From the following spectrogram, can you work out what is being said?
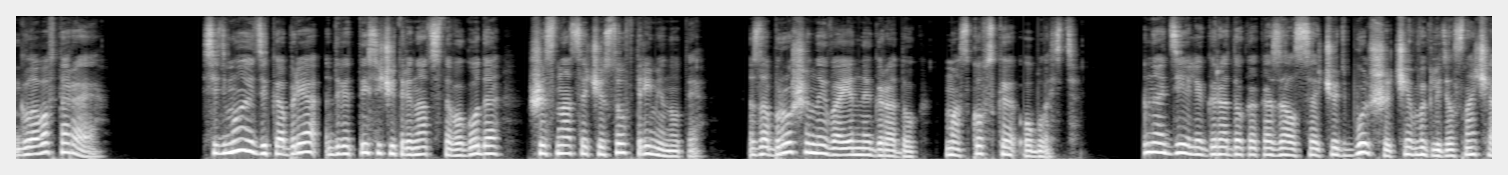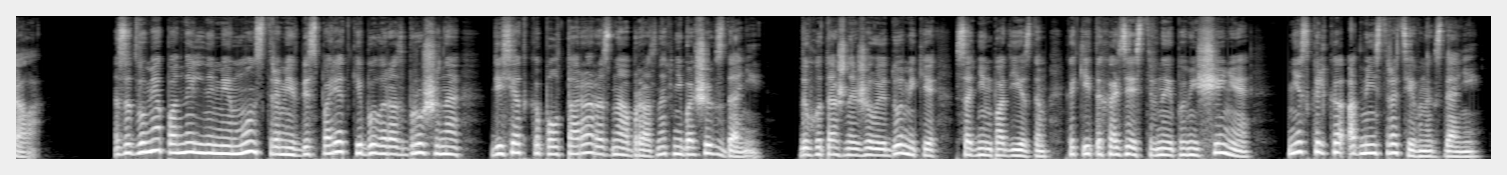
Глава вторая. 7 декабря 2013 года, 16 часов 3 минуты. Заброшенный военный городок, Московская область. На деле городок оказался чуть больше, чем выглядел сначала. За двумя панельными монстрами в беспорядке было разброшено десятка-полтора разнообразных небольших зданий. Двухэтажные жилые домики с одним подъездом, какие-то хозяйственные помещения, несколько административных зданий.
